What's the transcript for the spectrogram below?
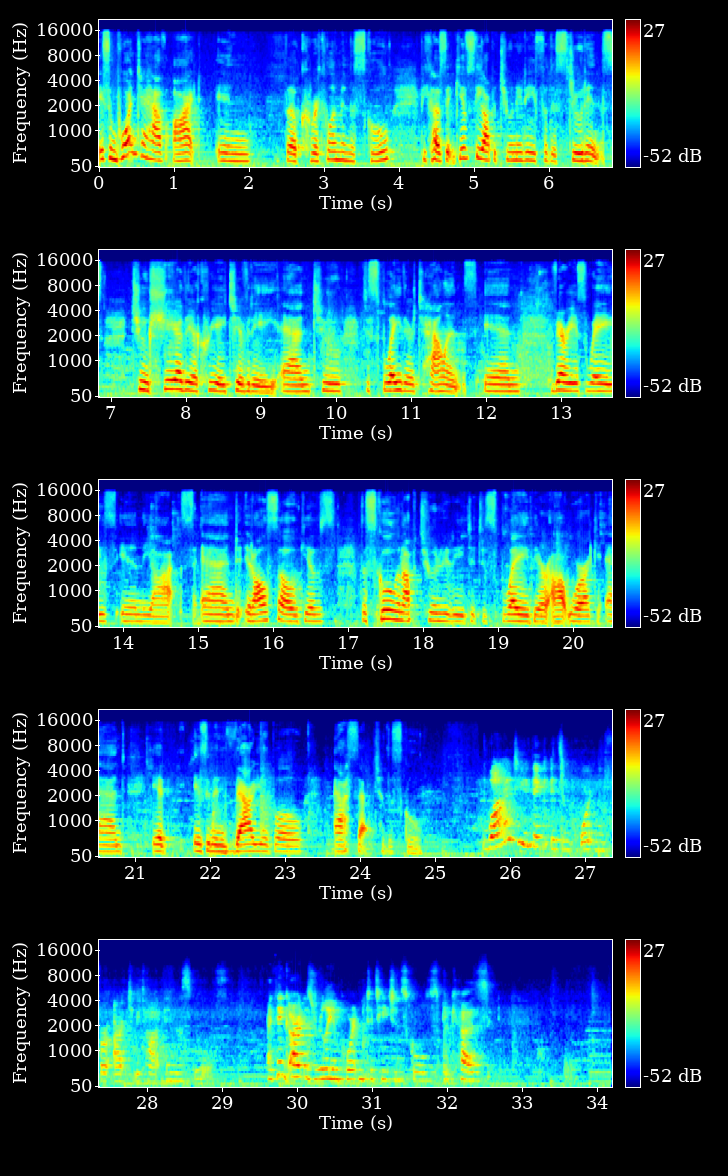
It's important to have art in the curriculum in the school because it gives the opportunity for the students to share their creativity and to display their talents in various ways in the arts. And it also gives the school an opportunity to display their artwork, and it is an invaluable asset to the school. Why do you think it's important for art to be taught in the schools? I think art is really important to teach in schools because,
